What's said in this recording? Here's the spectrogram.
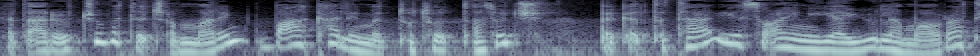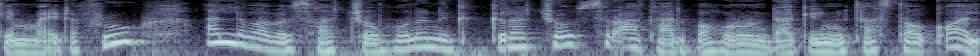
ቀጣሪዎቹ በተጨማሪም በአካል የመጡት ወጣቶች በቀጥታ የሰው ዓይን እያዩ ለማውራት የማይደፍሩ አለባበሳቸውም ሆነ ንግግራቸው ስርዓት አልባ ሆኖ እንዳገኙት አስታውቀዋል።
